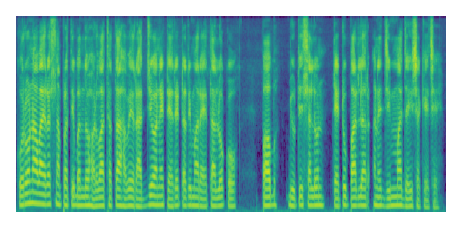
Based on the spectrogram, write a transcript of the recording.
કોરોના વાયરસના પ્રતિબંધો હળવા થતાં હવે રાજ્યો અને ટેરેટરીમાં રહેતા લોકો pub beauty salon tattoo parlour અને જીમમાં જઈ શકે છે.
